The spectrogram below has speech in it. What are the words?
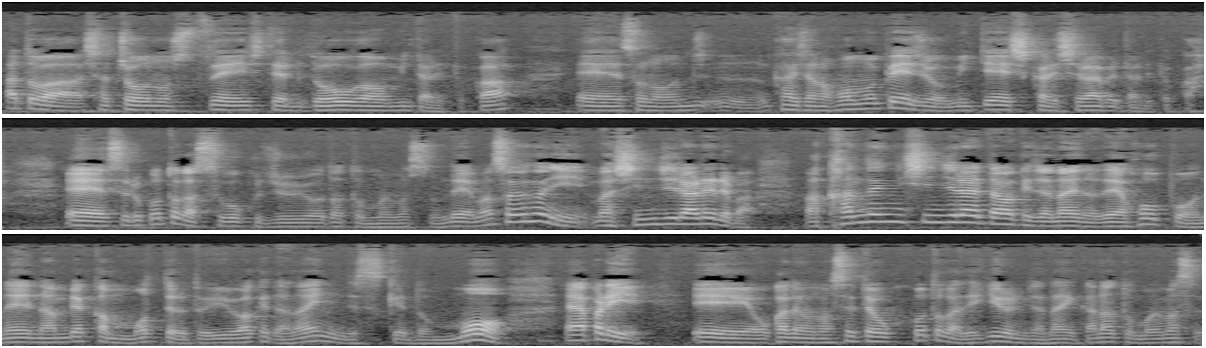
あとは社長の出演している動画を見たりとかえー、その会社のホームページを見てしっかり調べたりとか、えー、することがすごく重要だと思いますので、まあ、そういうふうに、まあ、信じられれば、まあ、完全に信じられたわけじゃないのでホープを、ね、何百回も持ってるというわけではないんですけどもやっぱり、えー、お金を乗せておくことができるんじゃないかなと思います。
